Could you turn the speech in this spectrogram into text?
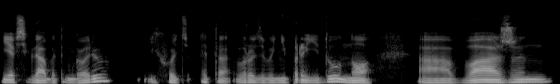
я всегда об этом говорю, и хоть это вроде бы не про еду, но важен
